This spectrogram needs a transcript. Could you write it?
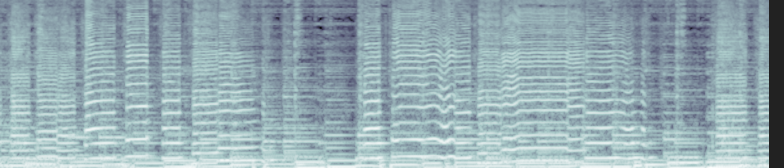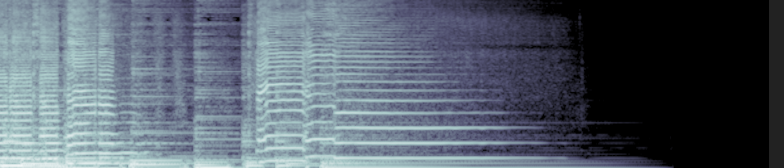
Música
